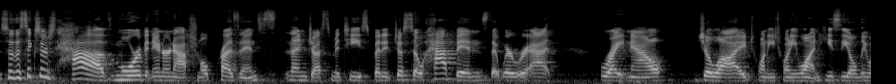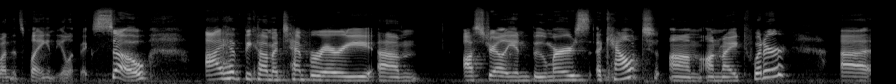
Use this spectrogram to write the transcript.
so the Sixers have more of an international presence than just Matisse, but it just so happens that where we're at right now, July 2021, he's the only one that's playing in the Olympics. So I have become a temporary um, Australian Boomers account um, on my Twitter. Uh,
